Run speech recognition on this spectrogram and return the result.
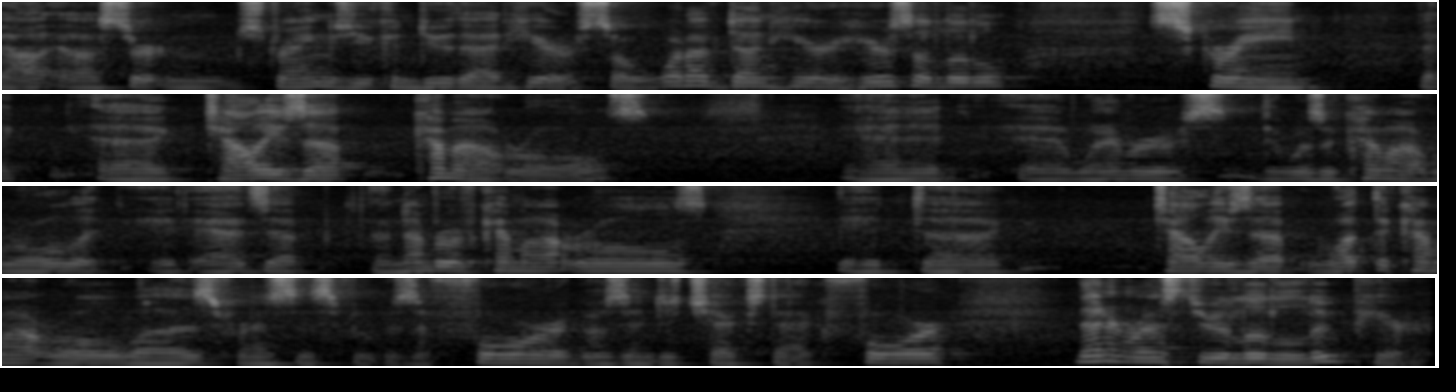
uh, certain strings, you can do that here. So what I've done here, here's a little screen that uh, tallies up come out rolls, and it uh, whenever there was a come out roll, it, it adds up the number of come out rolls. It uh, tallies up what the come out roll was. For instance, if it was a four, it goes into check stack four. Then it runs through a little loop here,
